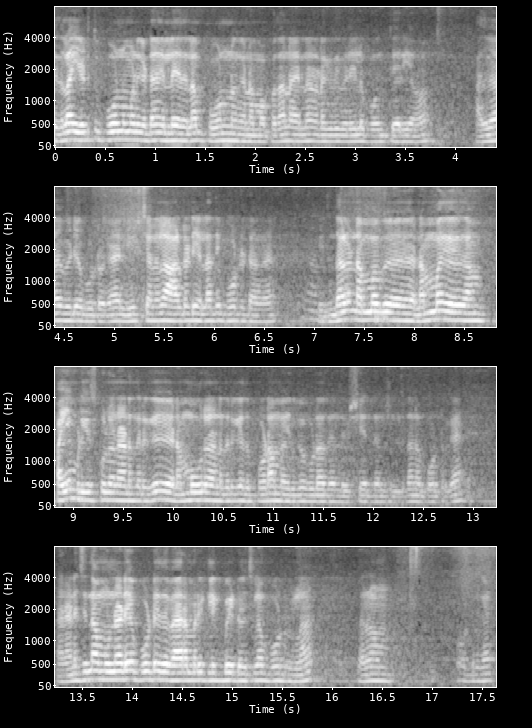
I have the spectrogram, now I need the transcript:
இதெல்லாம் எடுத்து போடணுமான்னு கேட்டால் இல்லை இதெல்லாம் போடணுங்க. நம்ம அப்போ தான் என்ன நடக்குது வெளியில் போகணும்னு தெரியும். அதுக்காக வீடியோ போட்டிருக்கேன். நியூஸ் சேனலில் ஆல்ரெடி எல்லாத்தையும் போட்டுட்டாங்க. இருந்தாலும் நம்ம நம்ம பையன் படிக்க ஸ்கூலில் நடந்திருக்கு. நம்ம ஊரில் நடந்திருக்கு. இது போடாமல் இருக்கக்கூடாது இந்த விஷயத்துன்னு சொல்லிட்டு தான் நான் போட்டிருக்கேன். நான் நினச்சிருந்தா முன்னாடியே போட்டு இதை வேறு மாதிரி கிளிக் பைட் வச்சுலாம் போட்டிருக்கலாம். அதெல்லாம் போட்டிருக்கேன்.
